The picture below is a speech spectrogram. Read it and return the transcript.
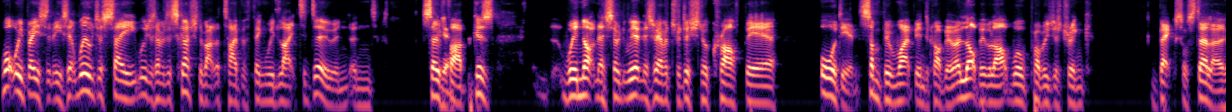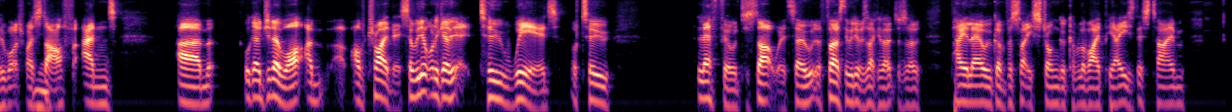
what we basically said, we'll just say we'll just have a discussion about the type of thing we'd like to do, and and so Yeah. far because we're not necessarily we don't necessarily have a traditional craft beer audience. Some people might be into craft beer. A lot of people are will probably just drink Becks or Stella who watch my Mm. stuff and um we'll go, do you know what? I'm I'll try this. So we don't want to go too weird or too left field to start with. So the first thing we did was like a, just a pale ale. We've gone for slightly stronger couple of IPAs this time.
